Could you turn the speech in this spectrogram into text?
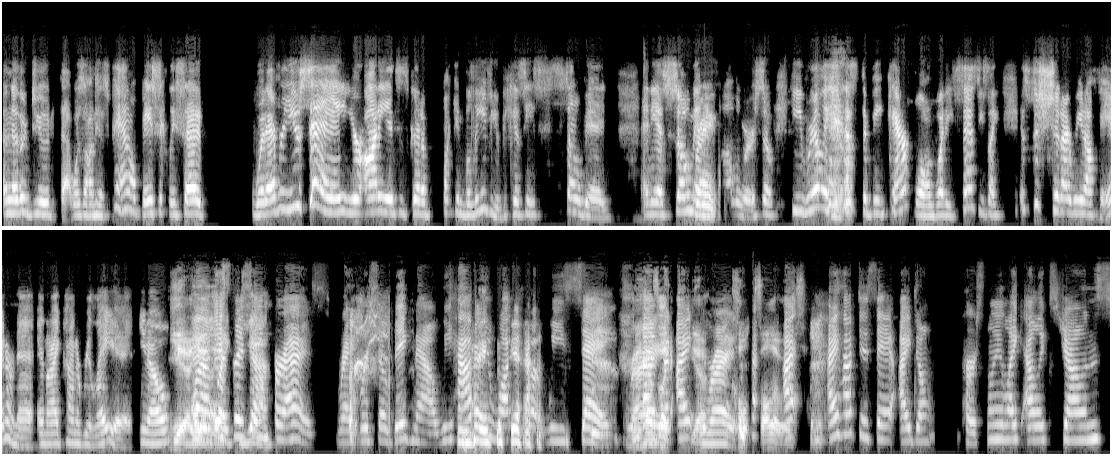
another dude that was on his panel basically said, "Whatever you say, your audience is gonna fucking believe you because he's so big and he has so many Right. followers. So he really has to be careful on what he says. He's like, it's the shit I read off the internet, and I kind of relay it. You know." yeah, well, yeah, it's yeah. like, the yeah. same for us, right? We're so big now. We have Right, to watch yeah. what we say. Right. have, like, but I, yeah, Right. cult followers. I have to say I don't personally like Alex Jones.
